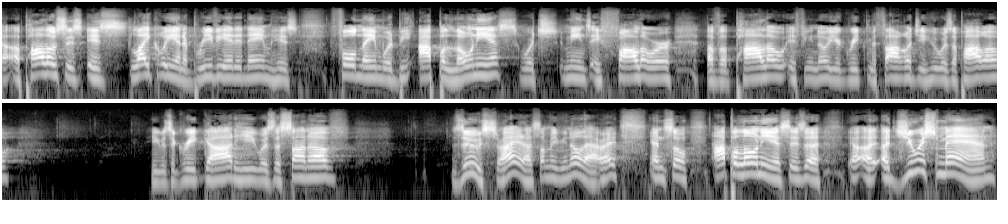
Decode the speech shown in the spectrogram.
Uh, Apollos is, is likely an abbreviated name. His full name would be Apollonius, which means a follower of Apollo. If you know your Greek mythology, who was Apollo? He was a Greek god. He was the son of Zeus, right? Uh, some of you know that, right? And so Apollonius is a, a, a Jewish man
